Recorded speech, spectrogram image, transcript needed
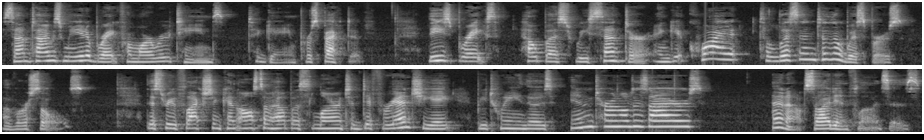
Sometimes we need a break from our routines to gain perspective. These breaks help us recenter and get quiet to listen to the whispers of our souls. This reflection can also help us learn to differentiate between those internal desires and outside influences.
